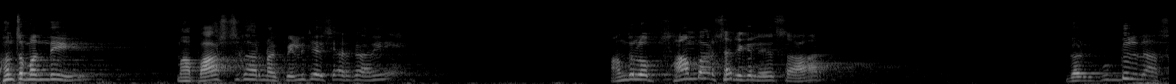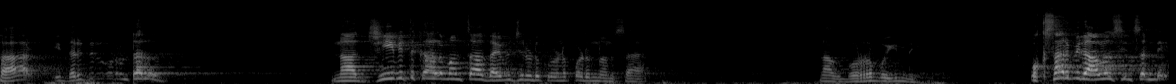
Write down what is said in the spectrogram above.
కొంతమంది మా పాస్టర్ గారు నాకు పెళ్ళి చేశారు కానీ అందులో సాంబార్ సరిగా లేదు సార్. గడి గుడ్డులా సార్ ఈ దరిద్రులు కూడా ఉంటారు. నా జీవితకాలం అంతా దైవజనుడికి రుణపడున్నాను సార్. నాకు బుర్ర పోయింది. ఒకసారి మీరు ఆలోచించండి.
